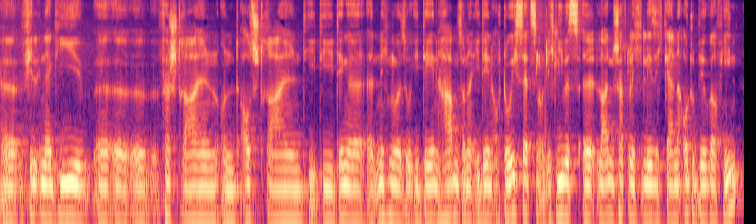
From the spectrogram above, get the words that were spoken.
äh, viel Energie äh, äh, verstrahlen und ausstrahlen, die die Dinge äh, nicht nur so Ideen haben, sondern Ideen auch durchsetzen. Und ich liebe es äh, leidenschaftlich, lese ich gerne Autobiografien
